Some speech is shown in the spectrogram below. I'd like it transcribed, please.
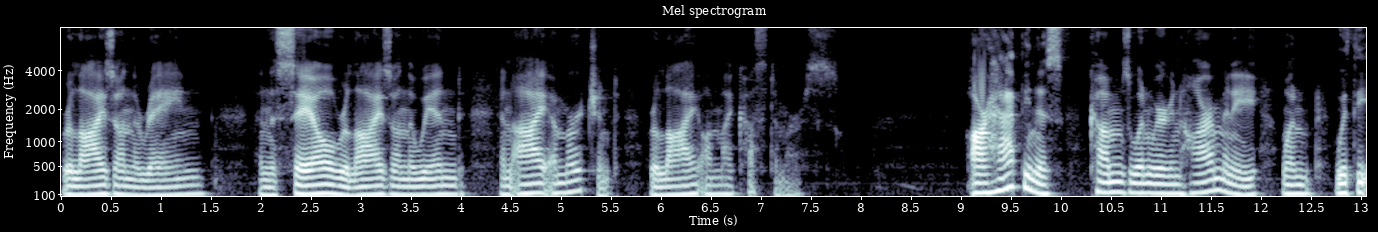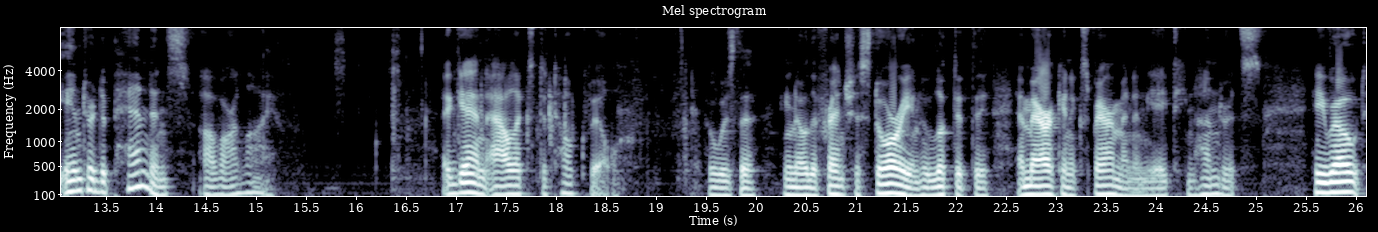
relies on the rain, and the sail relies on the wind, and I, a merchant, rely on my customers. Our happiness comes when we're in harmony when, with the interdependence of our life. Again, Alex de Tocqueville who was the you know the French historian who looked at the American experiment in the 1800s. He wrote,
